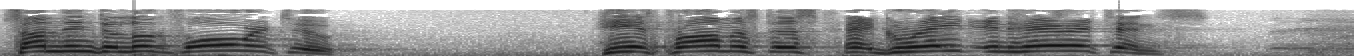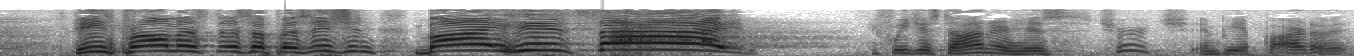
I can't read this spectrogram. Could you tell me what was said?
something to look forward to. He has promised us a great inheritance. He's promised us a position by His side. If we just honor His church and be a part of it.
